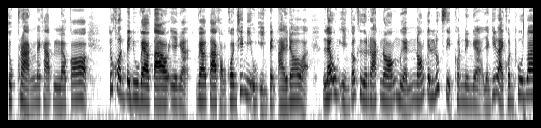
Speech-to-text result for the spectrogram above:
ทุกครั้งนะครับ แล้วก็ ทุกคนไปดูแววตาเองอะแววตาของคนที่มีอุงอิงเป็นไอดอลอะแล้วอุงอิงก็คือรักน้องเหมือนน้องเป็นลูกศิษย์คนหนึ่งอะอย่างที่หลายคนพูดว่า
